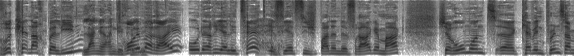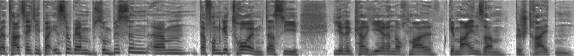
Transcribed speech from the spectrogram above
Rückkehr nach Berlin? Lange angekündigt. Träumerei oder Realität ist jetzt die spannende Frage. Marc, Jerome und äh, Kevin Prince haben ja tatsächlich bei Instagram so ein bisschen ähm, davon geträumt, dass sie ihre Karriere nochmal gemeinsam bestreiten.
